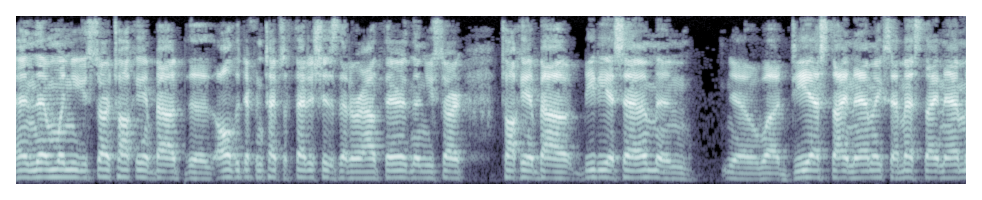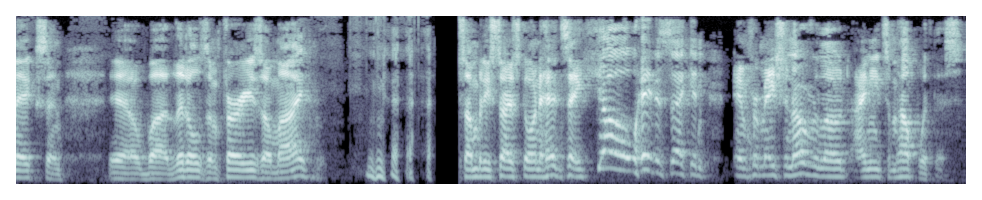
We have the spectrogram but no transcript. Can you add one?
And then when you start talking about the all the different types of fetishes that are out there, and then you start talking about BDSM and you know uh, DS dynamics, MS dynamics, and you know uh, littles and furries. Oh my! Somebody starts going ahead and say, "Yo, wait a second, information overload. I need some help with this."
